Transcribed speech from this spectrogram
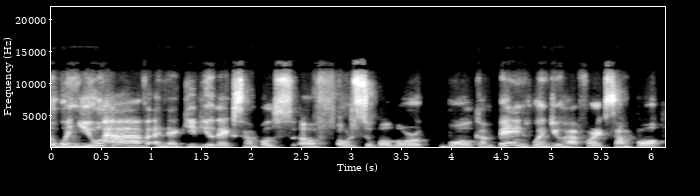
When you have, and I give you the examples of our Super Bowl campaigns, when you have, for example,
